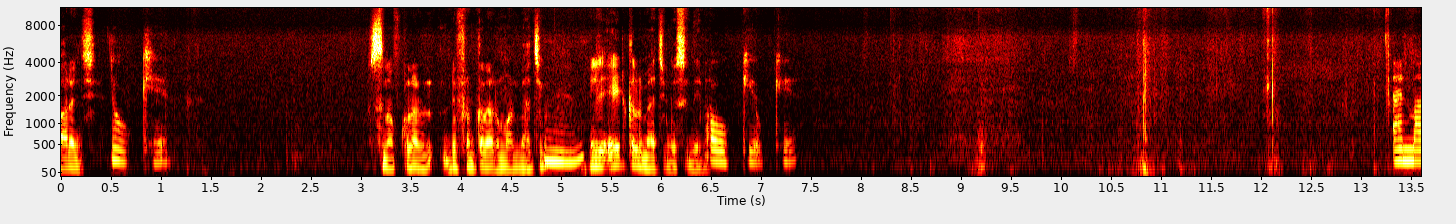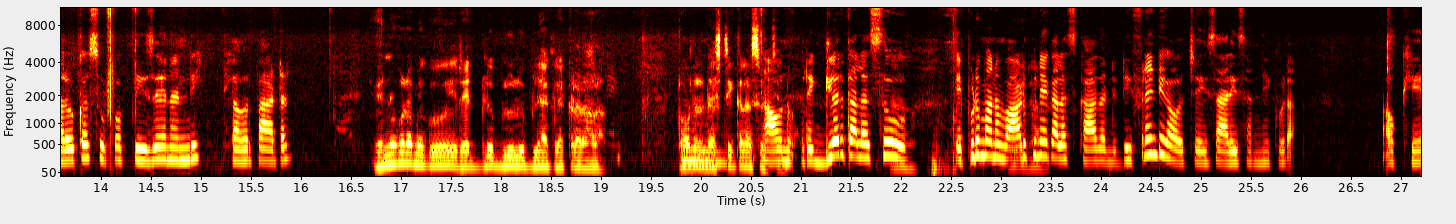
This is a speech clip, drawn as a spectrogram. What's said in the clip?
orange. Okay. Snuff colour different colour అనమాట మ్యాచింగ్. ఎయిట్ కలర్ మ్యాచింగ్ వస్తుంది. Okay okay. అండ్ మరొక సూపర్ డిజైన్ అండి ఫ్లవర్ ప్యాటర్న్. ఇవన్నీ కూడా మీకు రెడ్లు బ్లూలు బ్లాక్లు ఎక్కడ రాలా టోటల్ డస్టీ కలర్స్ అవును రెగ్యులర్ కలర్స్ ఎప్పుడు మనం వాడుకునే కలర్స్ కాదండి డిఫరెంట్గా వచ్చాయి సారీస్ అన్నీ కూడా. ఓకే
